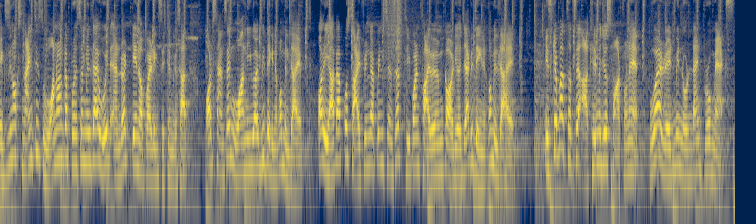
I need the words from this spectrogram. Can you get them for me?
Exynox 9611 का प्रोसेसर मिलता है विद एंड्रॉइड 10 ऑपरेटिंग सिस्टम के साथ। और सैमसंग वन यू भी देखने को मिलता है। और यहाँ पे आपको साइड फिंगरप्रिंट सेंसर 3.5 mm का ऑडियो जैक भी देखने को मिलता है। इसके बाद सबसे आखिर में जो स्मार्टफ़ोन है, वो है Redmi Note 9 Pro Max,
